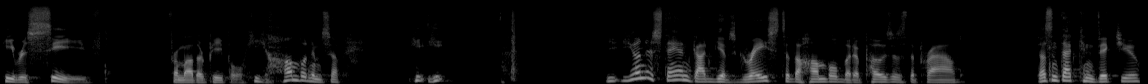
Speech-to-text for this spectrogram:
He received from other people, he humbled himself. He, he, you understand God gives grace to the humble but opposes the proud? Doesn't that convict you?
